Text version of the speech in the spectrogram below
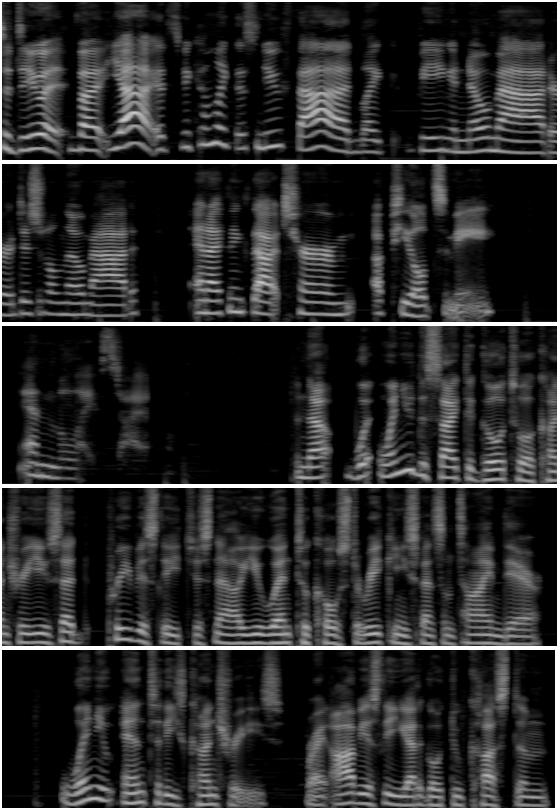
to do it. But yeah, it's become like this new fad, like being a nomad or a digital nomad. And I think that term appealed to me and the lifestyle. Now, wh- when you decide to go to a country, you said previously just now you went to Costa Rica and you spent some time there. When you enter these countries, right? Obviously, you got to go through custom.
